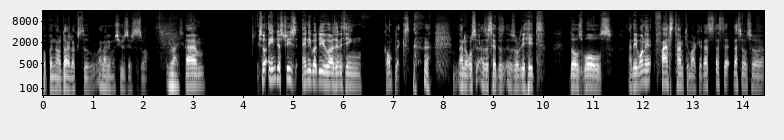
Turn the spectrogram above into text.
open our dialogues to anonymous users as well right um, so industries anybody who has anything complex. and also, as I said, it was already hit those walls, and they want a fast time to market. That's that's the, that's also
